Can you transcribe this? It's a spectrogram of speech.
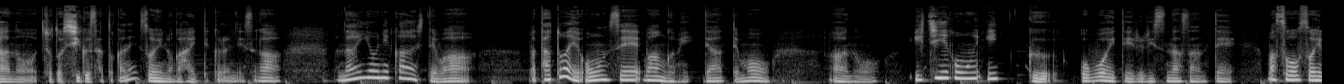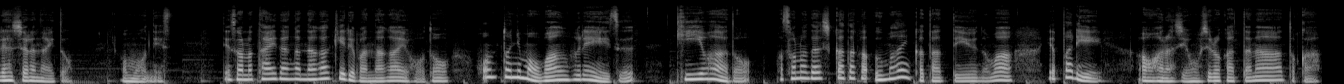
あのちょっと仕草とかねそういうのが入ってくるんですが内容に関してはたとえ音声番組であってもあの一言一句覚えているリスナーさんって、まあ、そうそういらっしゃらないと思うんです。でその対談が長ければ長いほど本当にもうワンフレーズキーワードその出し方がうまい方っていうのはやっぱりあお話面白かったなとか、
